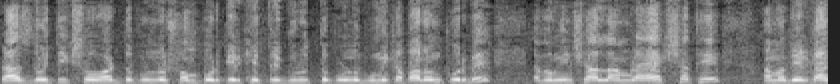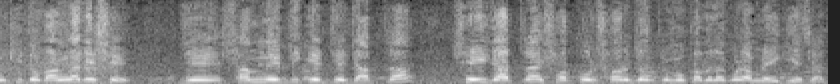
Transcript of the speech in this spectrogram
রাজনৈতিক সৌহার্দ্যপূর্ণ সম্পর্কের ক্ষেত্রে গুরুত্বপূর্ণ ভূমিকা পালন করবে এবং ইনশাআল্লাহ আমরা একসাথে আমাদের কাঙ্ক্ষিত বাংলাদেশে যে সামনের দিকের যে যাত্রা সেই যাত্রায় সকল ষড়যন্ত্র মোকাবেলা করে আমরা এগিয়ে যাব।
